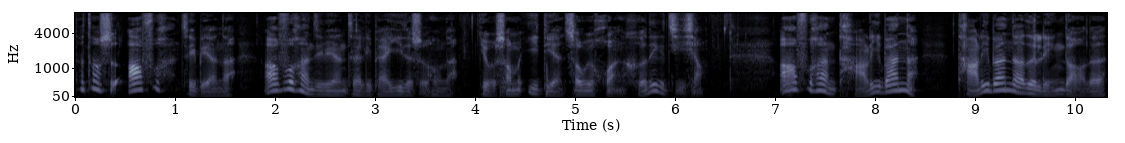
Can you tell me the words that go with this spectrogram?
那倒是阿富汗这边呢？阿富汗这边在礼拜一的时候呢，有这么一点稍微缓和的一个迹象。阿富汗塔利班呢，塔利班他的领导的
